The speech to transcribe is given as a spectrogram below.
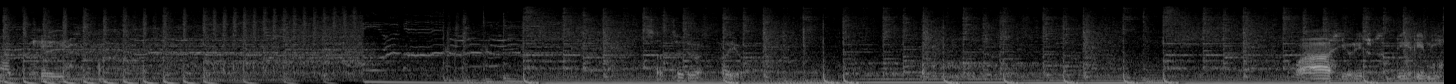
Oke. Satu dua ayo wah si Yuri susah berdiri nih.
